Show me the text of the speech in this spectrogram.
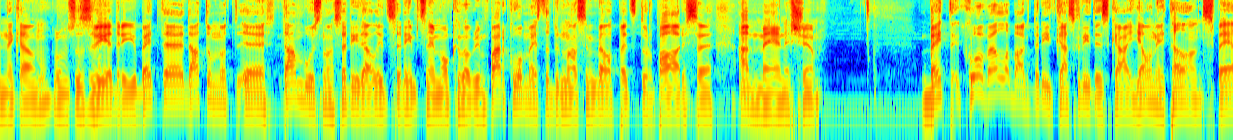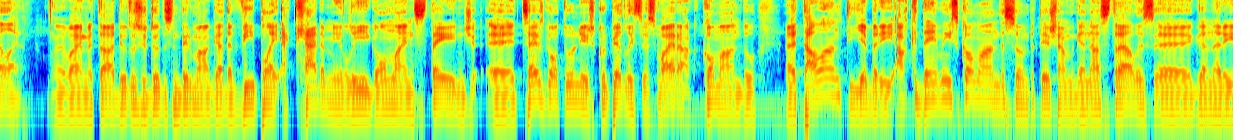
nekā, nu, protams, uz Zviedriju. Bet datums no, tam būs no 7. līdz 17. oktobrim, par ko mēs tad runāsim vēl pēc pāris mēnešiem. Bet ko vēl labāk darīt, kā skatīties, kā jaunie talanti spēlē? Vai ne tā? 2021. gada Vplay Academy League online stage eh, CSGO turnīrs, kur piedalīsies vairāku komandu eh, talanti, jeb arī akadēmijas komandas, un patiešām gan Austrālijas, eh, gan arī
